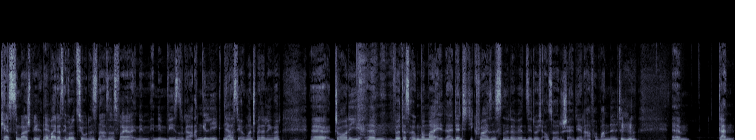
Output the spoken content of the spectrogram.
Cass zum Beispiel, Ja. wobei das Evolution ist, ne? also das war ja in dem, in dem Wesen sogar angelegt, ne? Ja. dass die irgendwann Schmetterling wird. Äh, Jordi ähm, wird das irgendwann mal Identity Crisis, ne? da werden sie durch außerirdische DNA verwandelt. Mhm. Ne? Ähm, dann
